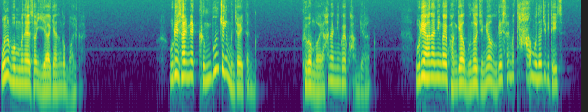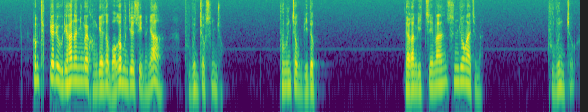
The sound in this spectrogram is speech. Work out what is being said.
오늘 본문에서 이야기하는 건 뭘까요? 우리 삶에 근본적인 문제가 있다는 거예요. 그건 뭐예요? 하나님과의 관계라는 거예요. 우리 하나님과의 관계가 무너지면 우리의 삶은 다 무너지게 돼 있어요. 그럼 특별히 우리 하나님과의 관계에서 뭐가 문제일 수 있느냐? 부분적 순종, 부분적 믿음. 내가 믿지만 순종하지만 부분적으로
